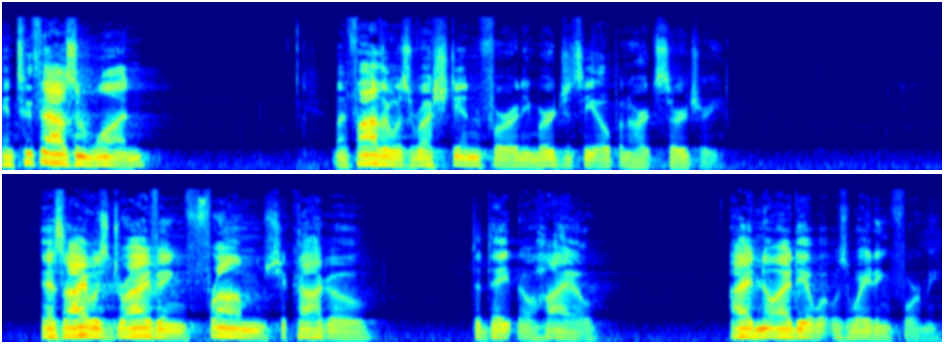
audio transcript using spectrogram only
In 2001, my father was rushed in for an emergency open heart surgery. As I was driving from Chicago to Dayton, Ohio, I had no idea what was waiting for me.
